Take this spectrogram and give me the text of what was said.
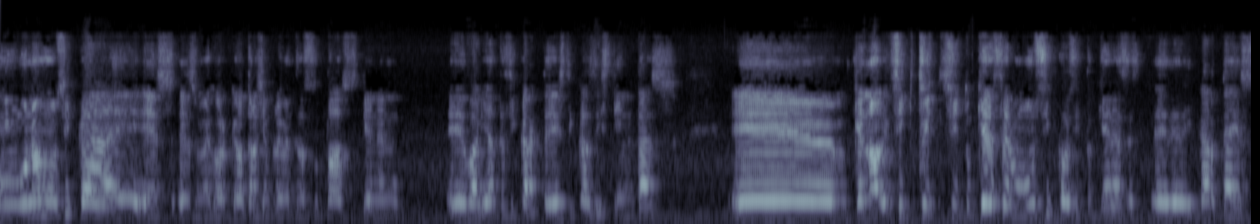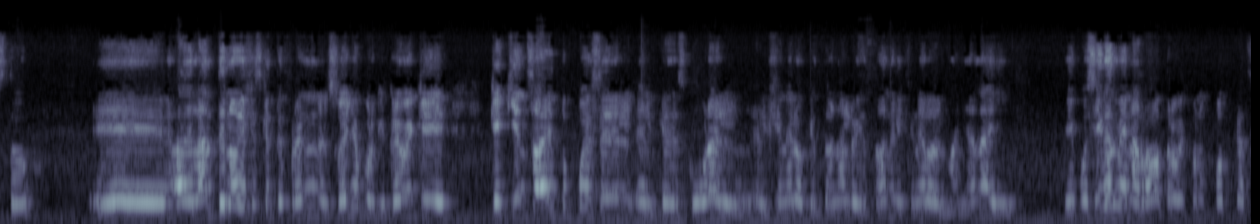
Ninguna música es, es, mejor que otra, simplemente todas tienen variantes y características distintas. Eh, que no, si, si, tú quieres ser músico, si tú quieres este, dedicarte a esto, eh, adelante, no dejes que te frenen el sueño, porque créeme que, que quién sabe, tú puedes ser el, que descubra el, el, género que trae el reggaetón, el género del mañana, y, y pues síganme narrado otra vez con un podcast.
